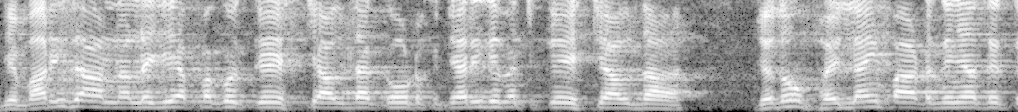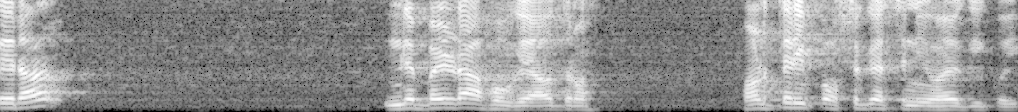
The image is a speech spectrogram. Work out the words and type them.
ਜੇ ਬਾਹਰੀ ਵਾਰੀਦਾਰ ਨਾਲ ਜੇ ਆਪਾਂ ਕੋਈ ਕੇਸ ਚੱਲਦਾ, ਕੋਰਟ ਕਚਹਿਰੀ ਦੇ ਵਿੱਚ ਕੇਸ ਚੱਲਦਾ, ਜਦੋਂ ਫੈਲਾਂ ਹੀ ਪਾਟ ਗਈਆਂ ਤੇ ਤੇਰਾ ਨਿਬੇੜਾ ਹੋ ਗਿਆ ਉਧਰੋਂ। ਹੁਣ ਤੇਰੀ ਪੁੱਛਗਿੱਛ ਨਹੀਂ ਹੋਏਗੀ ਕੋਈ।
